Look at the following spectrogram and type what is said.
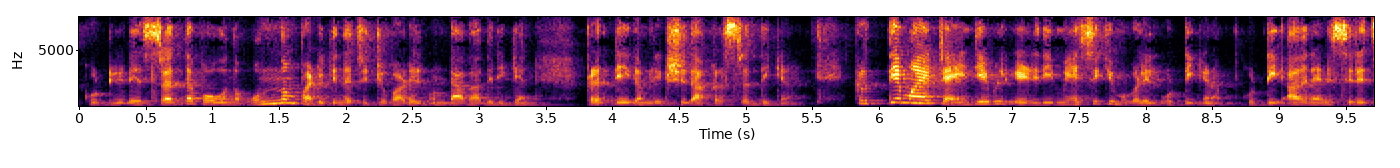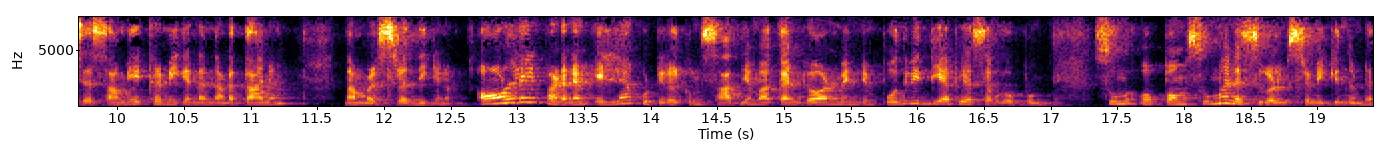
കുട്ടിയുടെ ശ്രദ്ധ പോകുന്ന ഒന്നും പഠിക്കുന്ന ചുറ്റുപാടിൽ ഉണ്ടാകാതിരിക്കാൻ പ്രത്യേകം രക്ഷിതാക്കൾ ശ്രദ്ധിക്കണം. കൃത്യമായ ടൈം ടേബിൾ എഴുതി മേശയ്ക്ക് മുകളിൽ ഒട്ടിക്കണം. കുട്ടി അതിനനുസരിച്ച് സമയക്രമീകരണം നടത്താനും നമ്മൾ ശ്രദ്ധിക്കണം. ഓൺലൈൻ പഠനം എല്ലാ കുട്ടികൾക്കും സാധ്യമാക്കാൻ ഗവൺമെന്റും പൊതുവിദ്യാഭ്യാസ വകുപ്പും സുമ ഒപ്പം സുമനസ്സുകളും ശ്രമിക്കുന്നുണ്ട്.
